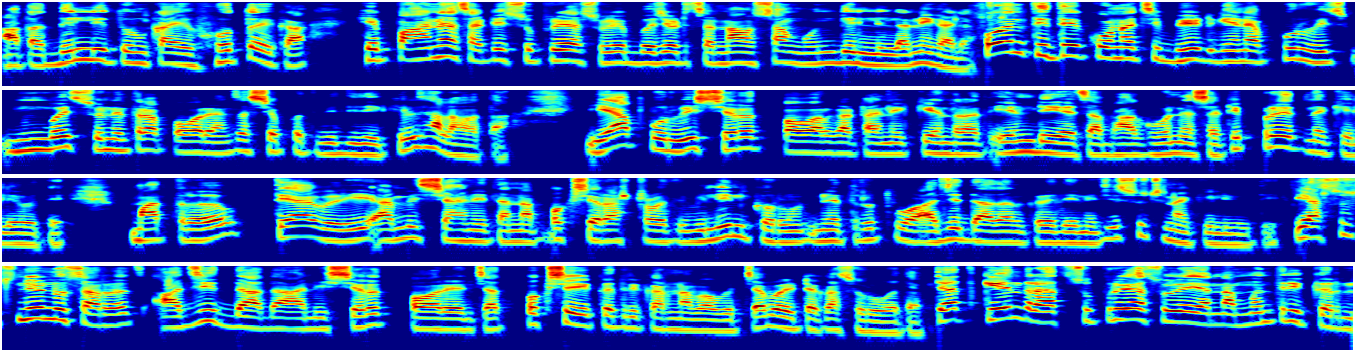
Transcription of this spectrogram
आता दिल्लीतून काही होतंय का? हे पाहण्यासाठी सुप्रिया सुळे बजेटचं नाव सांगून दिल्लीला निघाल्या. पण तिथे कोणाची भेट घेण्यापूर्वीच मुंबईत सुनेत्रा पवार यांचा शपथविधी देखील झाला होता. यापूर्वी शरद पवार गटाने केंद्रात एनडीएचा भाग होण्यासाठी प्रयत्न केले होते. मात्र त्यावेळी अमित शहाने त्यांना पक्ष राष्ट्रवादी विलीन करून नेतृत्व अजितदादांकडे देण्याची सूचना केली होती. या सूचनेनुसारच अजितदादा आणि शरद पवार यांच्यात पक्ष एकत्रीकरणाबाबतच्या बैठका सुरू होत्या. त्यात केंद्रात सुप्रिया सुळे यांना मंत्री करणे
